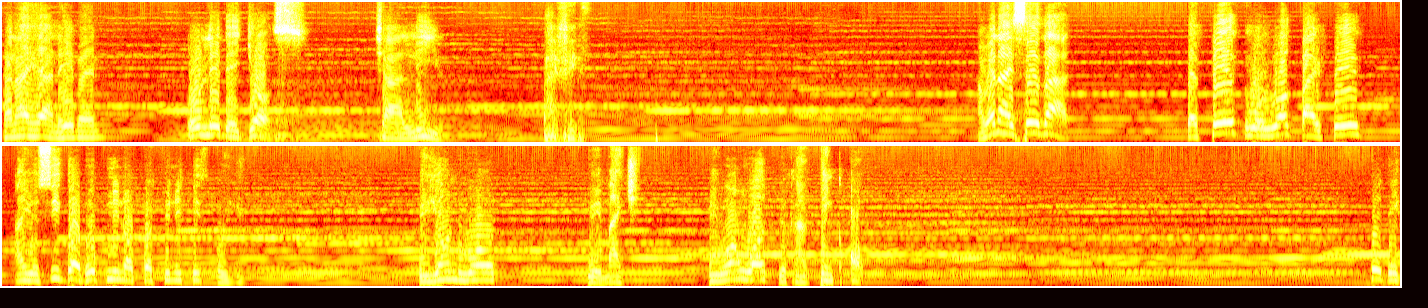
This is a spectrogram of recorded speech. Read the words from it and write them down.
Can I hear an amen? Only the just shall live by faith. And when I say that, the faith will walk by faith, and you see God opening opportunities for you beyond what you imagine, beyond what you can think of. So they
